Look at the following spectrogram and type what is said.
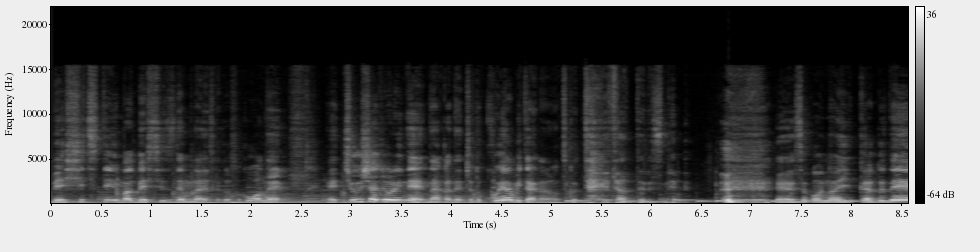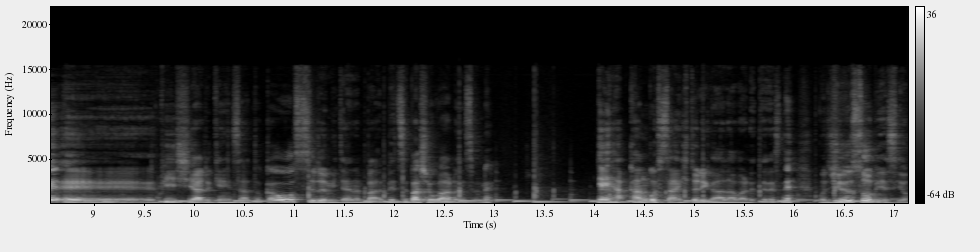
別室っていう、まあ、別室でもないですけどそこはね、え駐車場にねなんかねちょっと小屋みたいなのを作ってあってですね えー、そこの一角で、えー、PCR 検査とかをするみたいな別場所があるんですよね。で、看護師さん1人が現れてですね、もう重装備ですよ。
